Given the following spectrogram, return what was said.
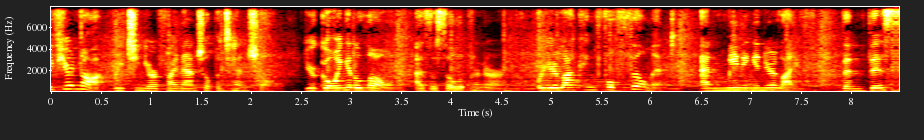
If you're not reaching your financial potential, you're going it alone as a solopreneur, or you're lacking fulfillment and meaning in your life, then this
